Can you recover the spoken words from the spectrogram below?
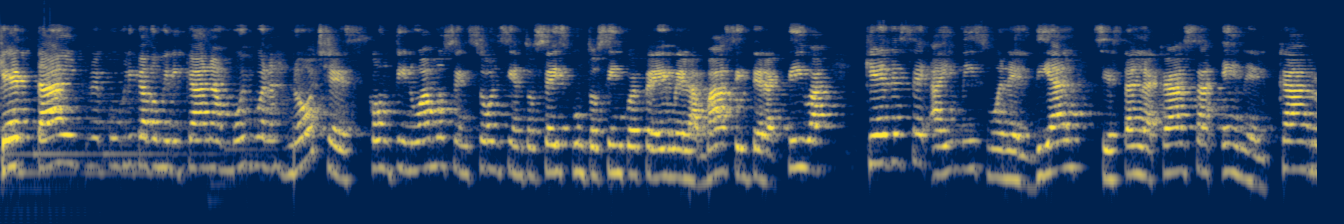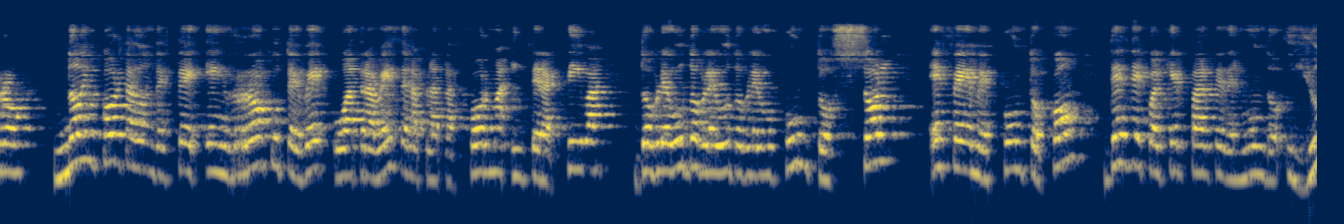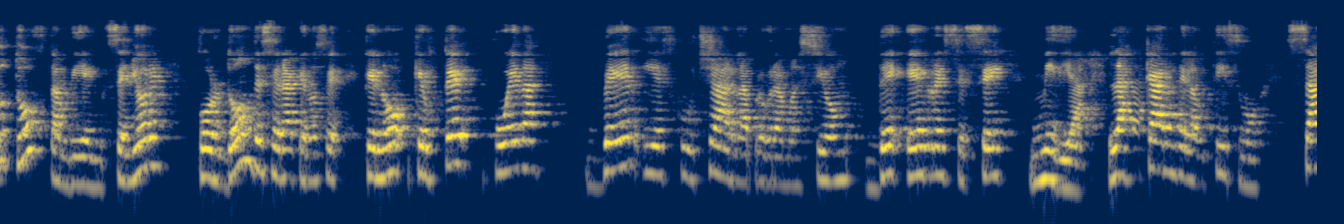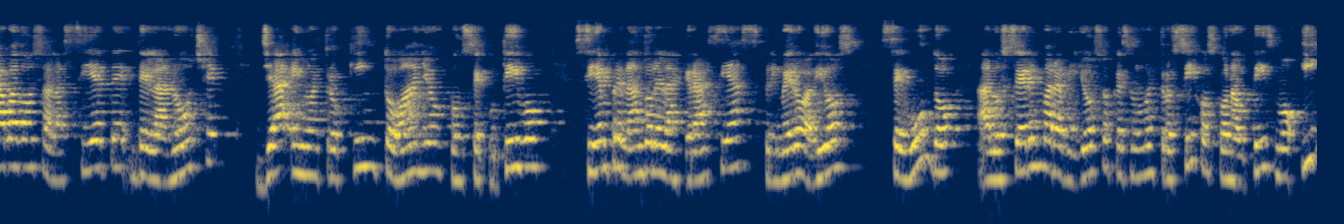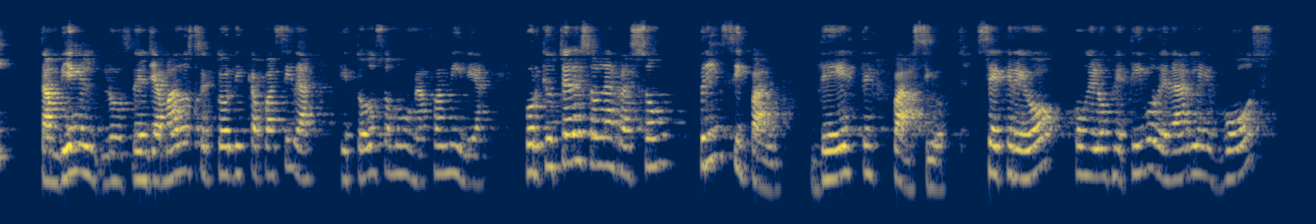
¿Qué tal República Dominicana? Muy buenas noches. Continuamos en Sol 106.5 FM, la más interactiva. Quédese ahí mismo en el dial, si está en la casa, en el carro, no importa dónde esté, en Roku TV o a través de la plataforma interactiva www.solfm.com desde cualquier parte del mundo y YouTube también. Señores, ¿por dónde será que no sé, que no, que usted pueda ver y escuchar la programación de RCC Media, las caras del autismo, sábados a las 7 de la noche ya en nuestro quinto año consecutivo, siempre dándole las gracias, primero a Dios, segundo a los seres maravillosos que son nuestros hijos con autismo y también los del llamado sector discapacidad, que todos somos una familia, porque ustedes son la razón principal de este espacio. Se creó con el objetivo de darle voz,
